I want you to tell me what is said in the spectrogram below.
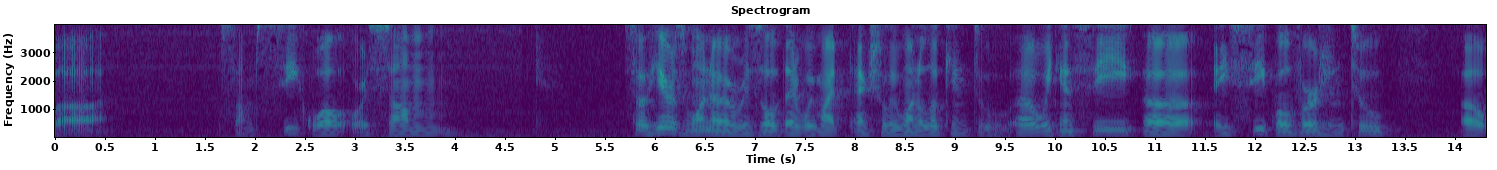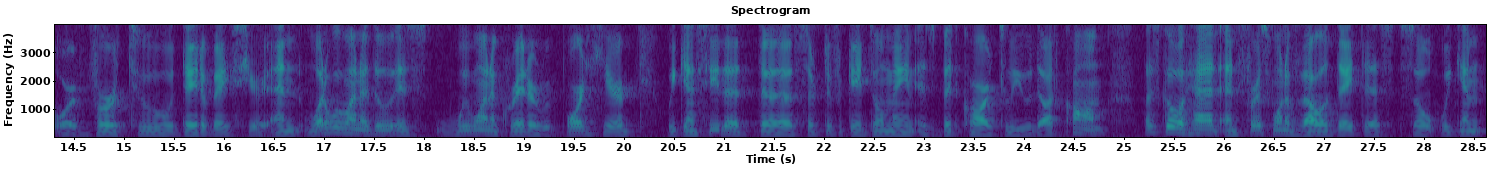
uh, some SQL or some so here's one uh, result that we might actually want to look into. Uh, we can see uh, a SQL version 2 uh, or ver2 database here. And what we want to do is we want to create a report here. We can see that the certificate domain is bitcar2u.com. Let's go ahead and first want to validate this. So we can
